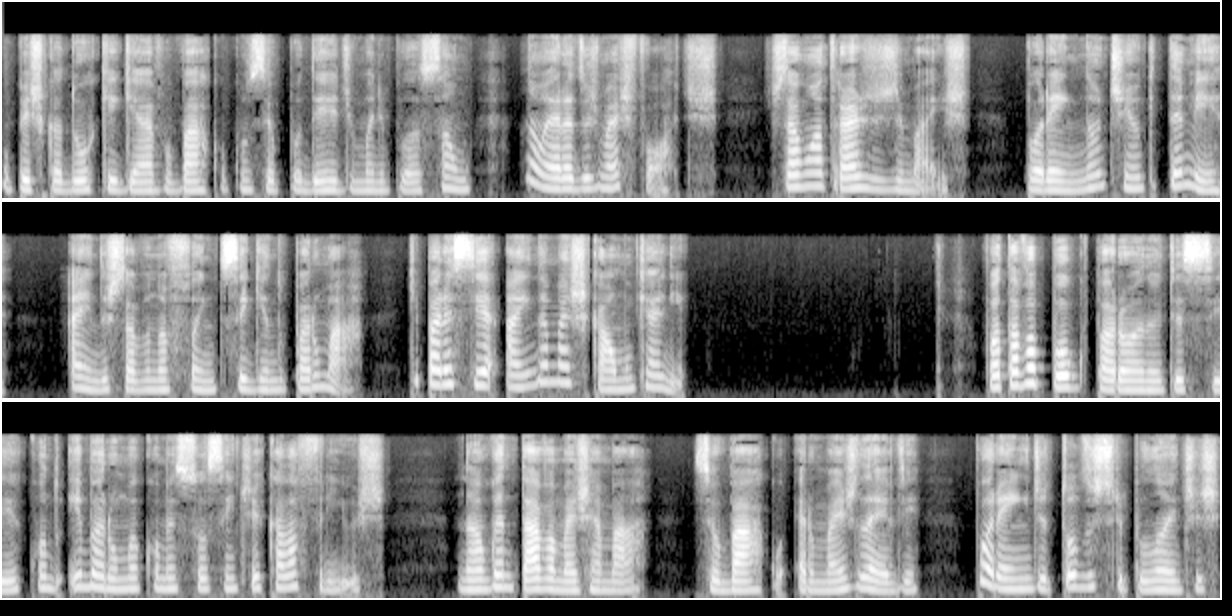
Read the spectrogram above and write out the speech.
O pescador que guiava o barco com seu poder de manipulação não era dos mais fortes. Estavam atrás dos demais, porém não tinham que temer. Ainda estavam na frente seguindo para o mar, que parecia ainda mais calmo que ali. Faltava pouco para o anoitecer quando Ibaruma começou a sentir calafrios. Não aguentava mais remar. Seu barco era o mais leve, porém, de todos os tripulantes,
